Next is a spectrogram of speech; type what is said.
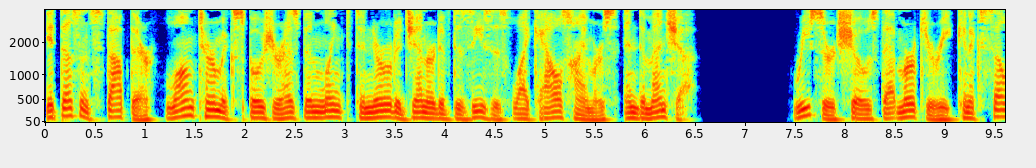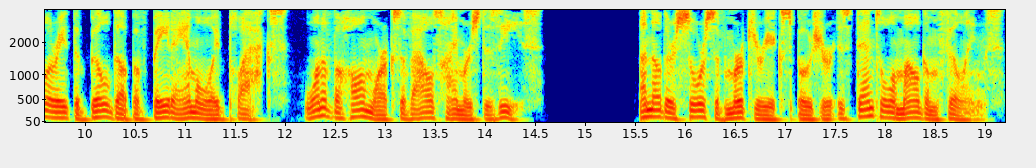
It doesn't stop there, long-term exposure has been linked to neurodegenerative diseases like Alzheimer's and dementia. Research shows that mercury can accelerate the buildup of beta-amyloid plaques, one of the hallmarks of Alzheimer's disease. Another source of mercury exposure is dental amalgam fillings.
